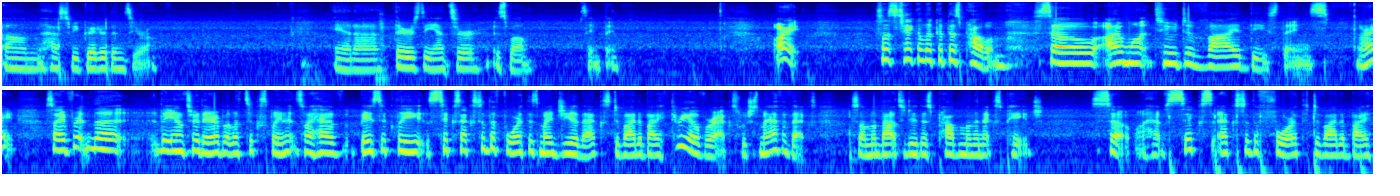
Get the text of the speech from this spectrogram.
um, has to be greater than 0. And uh, there's the answer as well. Same thing. All right, So let's take a look at this problem. So I want to divide these things. All right, so I've written the, the answer there, but let's explain it. So I have basically 6x to the fourth is my g of x divided by 3 over x, which is my f of x. So I'm about to do this problem on the next page. So I have 6x to the fourth divided by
